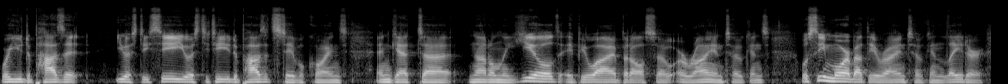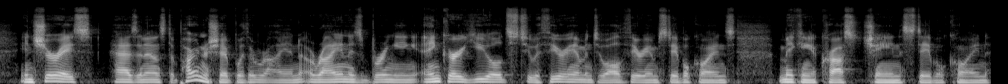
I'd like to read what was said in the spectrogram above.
where you deposit USDC, USDT, you deposit stablecoins and get uh, not only yield, APY, but also Orion tokens. We'll see more about the Orion token later. InsurAce has announced a partnership with Orion. Orion is bringing anchor yields to Ethereum and to all Ethereum stablecoins, making a cross chain stablecoin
